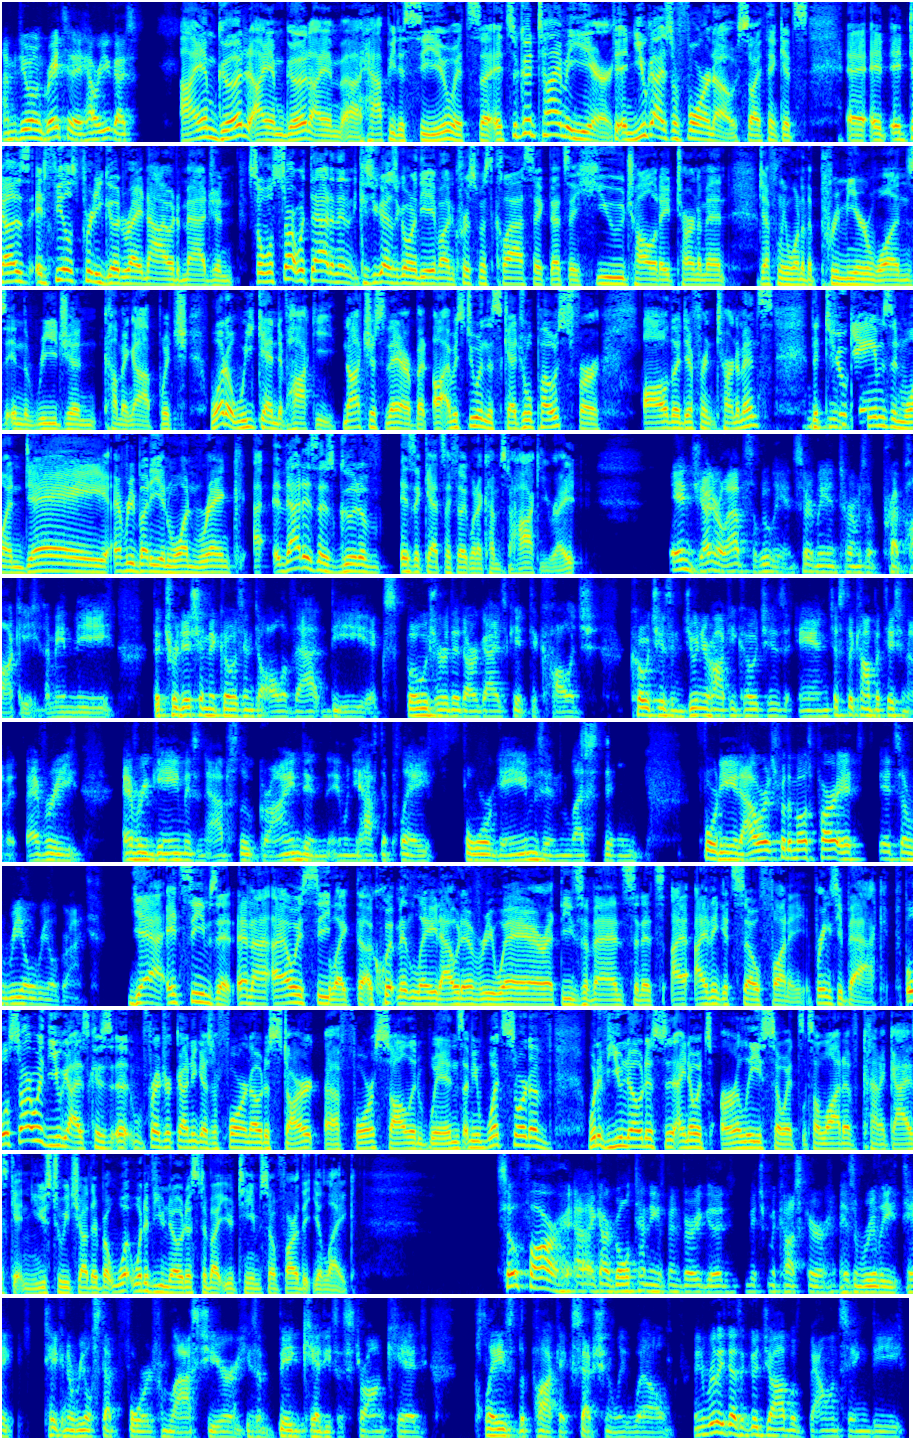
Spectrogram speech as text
I'm doing great today. How are you guys? I am good. I am good. I am uh, happy to see you. It's uh, it's a good time of year, and you guys are four and zero, so I think it's uh, it it does it feels pretty good right now. I would imagine. So we'll start with that, and then because you guys are going to the Avon Christmas Classic, that's a huge holiday tournament, definitely one of the premier ones in the region coming up. Which what a weekend of hockey! Not just there, but uh, I was doing the schedule post for all the different tournaments. The two mm-hmm. games in one day, everybody in one rink. That is as good of as it gets, I feel like, when it comes to hockey, right? In general, absolutely. And certainly in terms of prep hockey. I mean, the the tradition that goes into all of that, the exposure that our guys get to college coaches and junior hockey coaches, and just the competition of it. Every every game is an absolute grind. And, and when you have to play four games in less than 48 hours for the most part, it's it's a real, real grind. Yeah, it seems it. And I, I, always see like the equipment laid out everywhere at these events. And it's, I, I think it's so funny. It brings you back. But we'll start with you guys because uh, Frederick Gunn, you guys are 4-0 to start, uh, four solid wins. I mean, what sort of, what have you noticed? I know it's early, so it's, it's a lot of kind of guys getting used to each other, but what, what have you noticed about your team so far that you like? So far, like our goaltending has been very good. Mitch McCusker has really take, taken a real step forward from last year. He's a big kid. He's a strong kid, plays the puck exceptionally well, and really does a good job of balancing the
